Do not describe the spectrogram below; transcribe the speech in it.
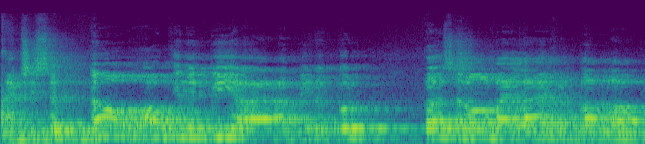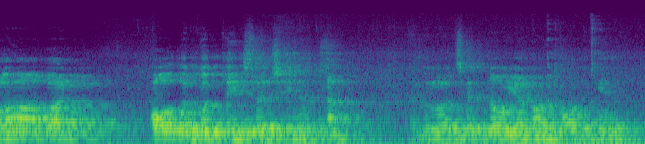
And she said, No, how can it be? I, I've been a good person all my life and blah, blah, blah, but all the good things that she has done. And the Lord said, No, you're not born again.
